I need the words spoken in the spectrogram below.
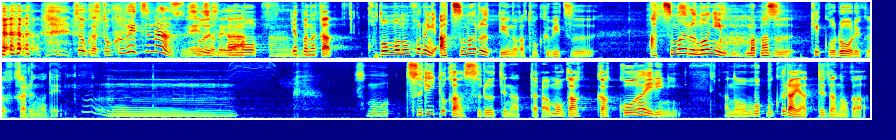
そうか特別なんですねそうです。れが。あの、うん。やっぱなんか子供の頃に集まるっていうのが特別集まるのにままず結構労力がかかるので。うーん。その釣りとかするってなったらもう学学校帰りにあのぼ僕らやってたのが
